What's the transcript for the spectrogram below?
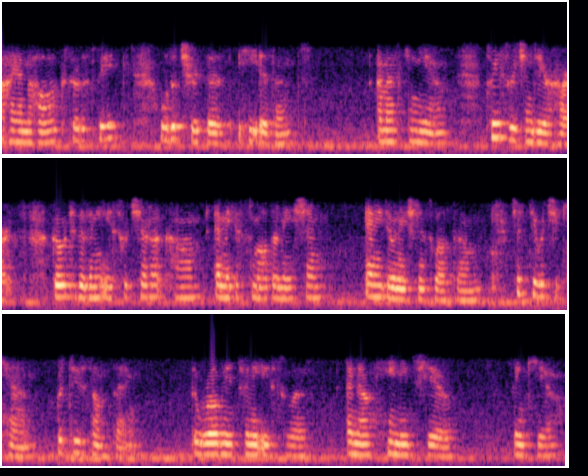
high on the hog, so to speak. Well, the truth is, he isn't. I'm asking you, please reach into your hearts. Go to the VinnyEastwoodShow.com and make a small donation. Any donation is welcome. Just do what you can, but do something. The world needs Vinny Eastwood, and now he needs you. Thank you.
